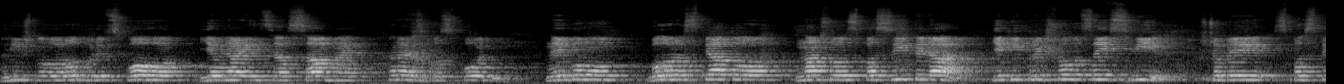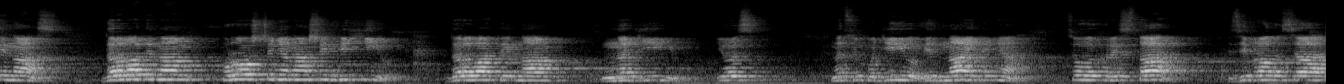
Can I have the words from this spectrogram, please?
грішного роду людського являється саме хрест Господній, на якому було розп'ято нашого Спасителя, який прийшов у цей світ щоб спасти нас, дарувати нам прощення наших гріхів, дарувати нам надію. І ось на цю подію віднайдення цього Христа зібралося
